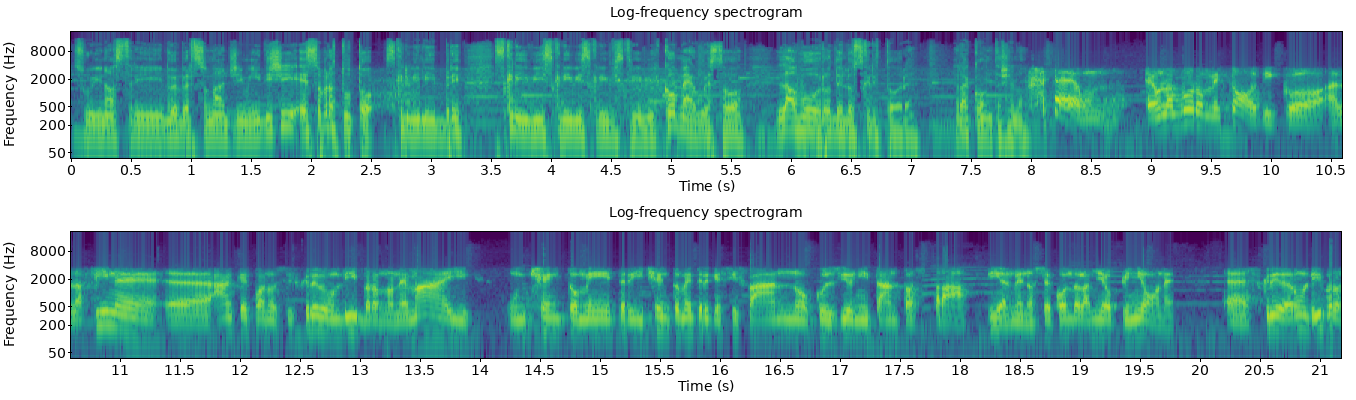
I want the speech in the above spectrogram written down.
sui nostri due personaggi mitici e soprattutto scrivi libri, scrivi, scrivi, scrivi, scrivi. Com'è questo lavoro dello scrittore? Raccontacelo. È un, è un lavoro metodico, alla fine eh, anche quando si scrive un libro non è mai un 100 metri, 100 metri che si fanno così ogni tanto astratti, almeno secondo la mia opinione. Eh, scrivere un libro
